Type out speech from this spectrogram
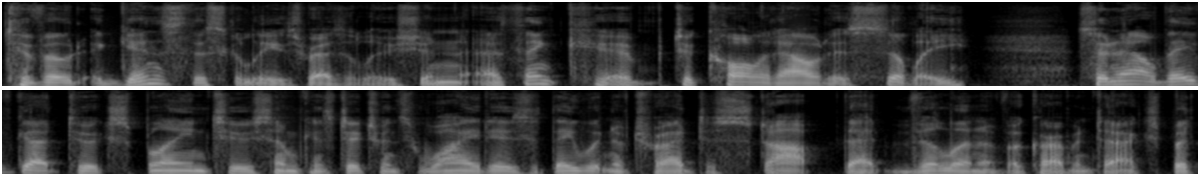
to vote against the Scalise resolution, I think uh, to call it out as silly. So now they've got to explain to some constituents why it is that they wouldn't have tried to stop that villain of a carbon tax. But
